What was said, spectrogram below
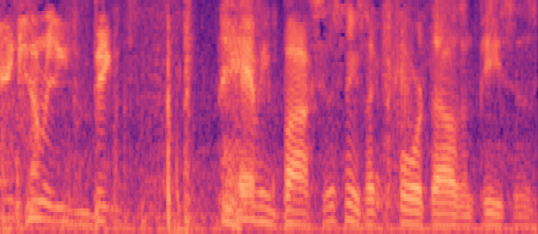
And come in these big, heavy boxes. This thing's like 4,000 pieces.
